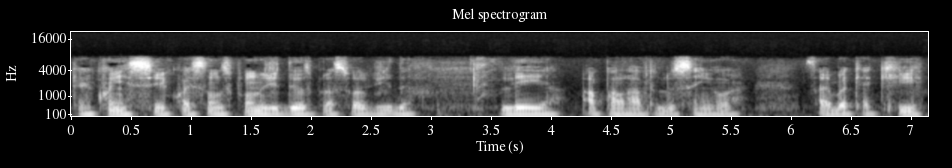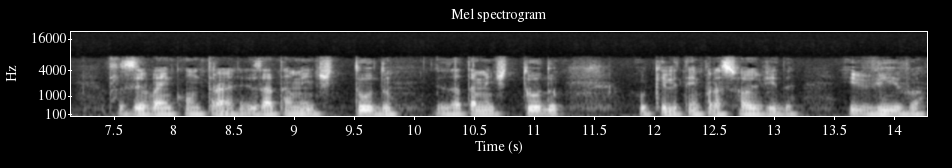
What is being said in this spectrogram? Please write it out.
Quer conhecer quais são os planos de Deus para a sua vida? Leia a palavra do Senhor. Saiba que aqui você vai encontrar exatamente tudo, exatamente tudo o que ele tem para a sua vida. E viva,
